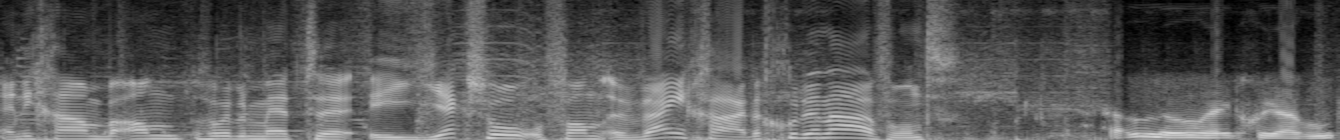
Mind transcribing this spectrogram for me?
En die gaan we beantwoorden met uh, Jeksel van Wijngaarden. Goedenavond. Hallo, hele goede avond.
